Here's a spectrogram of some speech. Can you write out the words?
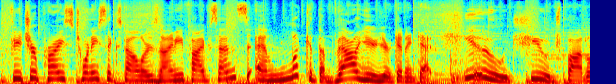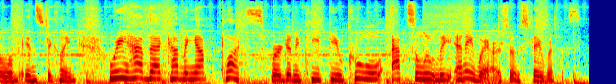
Feature price, $26.95, and look at the value you're gonna get. Huge, huge bottle of InstaClean. We have that coming up, plus we're gonna keep you cool absolutely anywhere, so stay with us.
